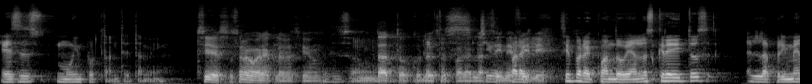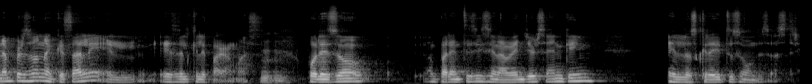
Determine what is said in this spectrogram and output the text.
Ese es muy importante también. Sí, eso es una buena aclaración. Un dato curioso para la cinefilia. sí, para cuando vean los créditos, la primera persona que sale el, es el que le pagan más. Por eso, en paréntesis, en Avengers Endgame, en los créditos son un desastre.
